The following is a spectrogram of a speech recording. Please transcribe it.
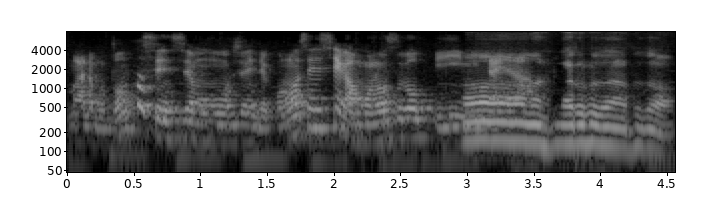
まあでも、どんな先生も面白いんで、この先生がものすごくいいみたいな。なるほど、なるほど。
